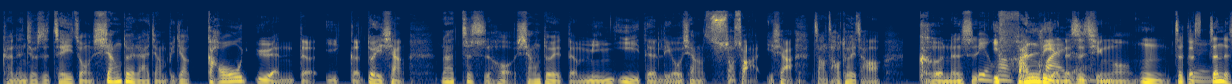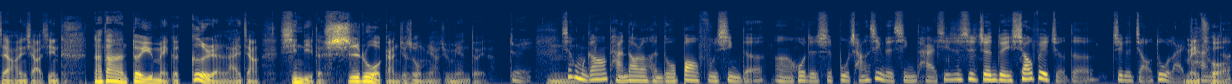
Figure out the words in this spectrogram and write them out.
可能就是这一种相对来讲比较高远的一个对象。那这时候相对的民意的流向，唰唰一下涨潮退潮。可能是一翻脸的事情哦，嗯，这个真的是要很小心。那当然，对于每个个人来讲，心里的失落感就是我们要去面对的。对，像我们刚刚谈到了很多报复性的，嗯，或者是补偿性的心态，其实是针对消费者的这个角度来看的。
